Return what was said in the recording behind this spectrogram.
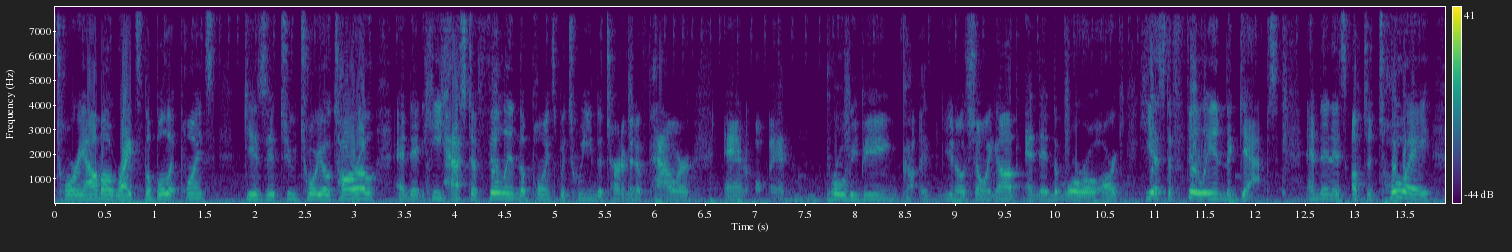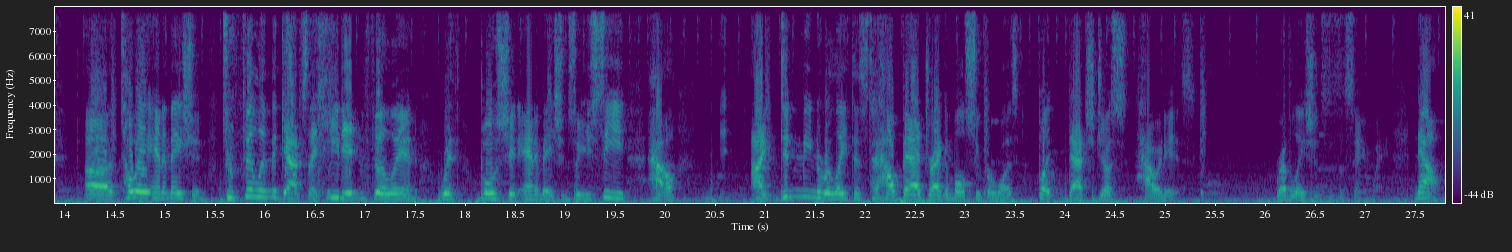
Toriyama writes the bullet points, gives it to Toyotaro, and then he has to fill in the points between the Tournament of Power and and Broly being, you know, showing up, and then the Moro arc. He has to fill in the gaps, and then it's up to Toei uh, Toei Animation to fill in the gaps that he didn't fill in with bullshit animation. So you see how I didn't mean to relate this to how bad Dragon Ball Super was, but that's just how it is. Revelations is the same way. Now,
